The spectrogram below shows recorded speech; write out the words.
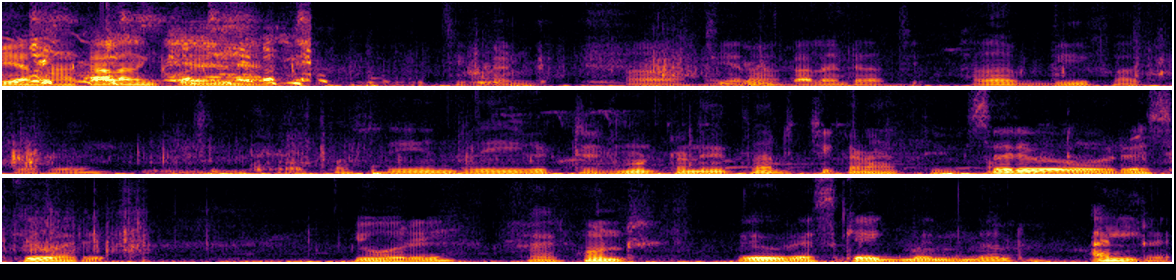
ವೆಜ್ ಹಾಕಲ್ಲ ಕೇಳಿ ಚಿಕನ್ ಏನು ಹಾಕಲ್ಲಂದ್ರೆ ಅದ ಬೀಫ್ ಹಾಕ್ತಾರೆ. ವಾಪಸ್ ಏನ್ರಿ ಈಗ ಟ್ರೀಟ್ಮೆಂಟ್ ನಡೆದಿತ್ತು ಅಂದ್ರೆ ಚಿಕನ್ ಹಾಕ್ತೀವಿ. ಸರಿ ರೆಸ್ಕ್ಯೂ ರೀ ಇವು ರೀ. ಹ್ಞೂ ರೀ ಎಸ್ ರೆಸ್ಕ್ಯೂಗೆ ಬಂದಿದ್ದನ್ರಿ. ಅಲ್ರಿ.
